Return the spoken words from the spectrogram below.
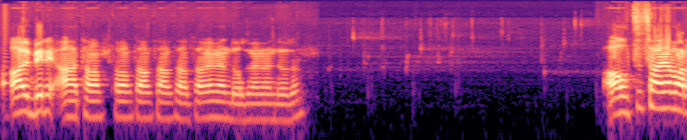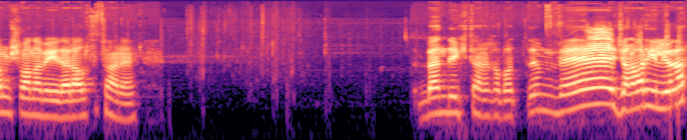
Abi beni... Aa tamam tamam tamam tamam tamam tamam hemen doğdum hemen doğdum. 6 tane varmış bana beyler 6 tane. Ben de 2 tane kapattım ve canavar geliyor.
